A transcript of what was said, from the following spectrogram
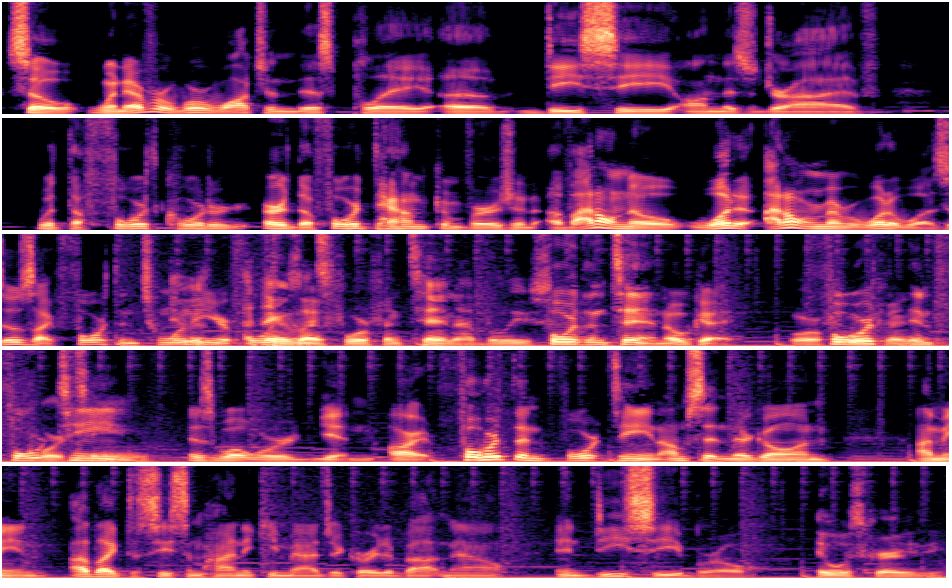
So whenever we're watching this play of DC on this drive with the fourth quarter or the fourth down conversion of I don't know what it, I don't remember what it was. It was like fourth and twenty was- or I think it was like fourth and ten, I believe. So. fourth and ten. Okay, or fourth, and 14, is what we're getting. All right, fourth and 14. I'm sitting there going, I mean, I'd like to see some Heinicke magic right about now in DC, bro. It was crazy.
